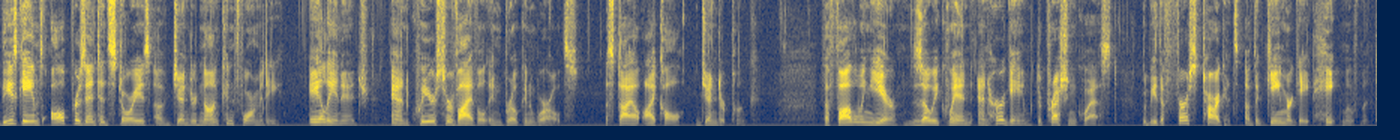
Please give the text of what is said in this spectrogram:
These games all presented stories of gender nonconformity, alienage, and queer survival in broken worlds, a style I call genderpunk. The following year, Zoe Quinn and her game, Depression Quest, would be the first targets of the Gamergate hate movement.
